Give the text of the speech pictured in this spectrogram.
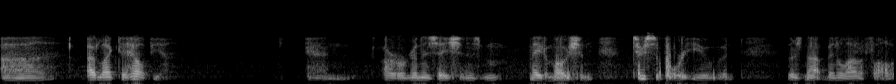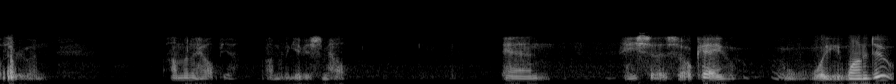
uh, I'd like to help you. Our organization has made a motion to support you, but there's not been a lot of follow through, and I'm going to help you. I'm going to give you some help. And he says, Okay, what do you want to do?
